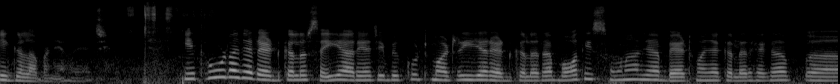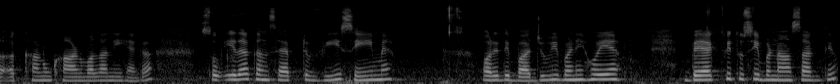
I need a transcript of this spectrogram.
ਇਹ ਗਲਾ ਬਣਿਆ ਹੋਇਆ ਜੀ। ਇਹ ਥੋੜਾ ਜਿਹਾ ਰੈੱਡ ਕਲਰ ਸਹੀ ਆ ਰਿਹਾ ਜੀ, ਬਿਲਕੁਲ ਟਮਾਟਰੀ ਜਿਹਾ ਰੈੱਡ ਕਲਰ ਆ। ਬਹੁਤ ਹੀ ਸੋਹਣਾ ਜਿਹਾ, ਬੈਠਵਾਂ ਜਿਹਾ ਕਲਰ ਹੈਗਾ। ਅੱਖਾਂ ਨੂੰ ਖਾਣ ਵਾਲਾ ਨਹੀਂ ਹੈਗਾ। ਸੋ ਇਹਦਾ ਕਨਸੈਪਟ ਵੀ ਸੇਮ ਹੈ। ਔਰ ਇਹਦੇ ਬਾਜੂ ਵੀ ਬਣੇ ਹੋਏ ਆ। ਬੈਕ ਵੀ ਤੁਸੀਂ ਬਣਾ ਸਕਦੇ ਹੋ।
